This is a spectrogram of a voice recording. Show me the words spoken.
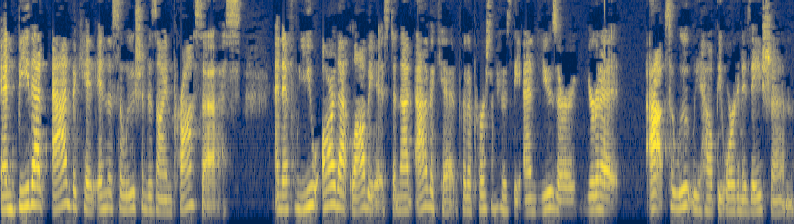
And be that advocate in the solution design process and if you are that lobbyist and that advocate for the person who's the end user, you're going to absolutely help the organization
